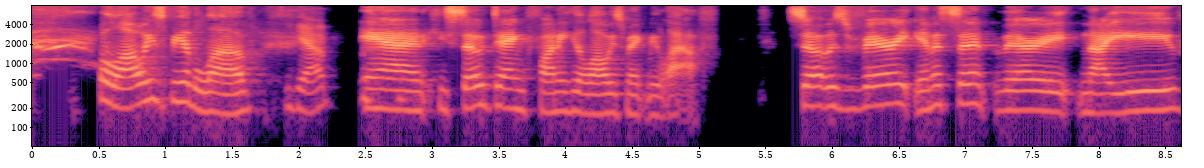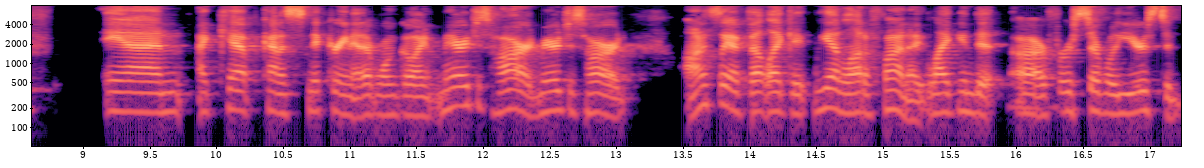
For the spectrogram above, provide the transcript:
we'll always be in love. Yep. and he's so dang funny, he'll always make me laugh. So it was very innocent, very naive, and I kept kind of snickering at everyone, going, Marriage is hard, marriage is hard. honestly, I felt like it, we had a lot of fun. I likened it our first several years to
